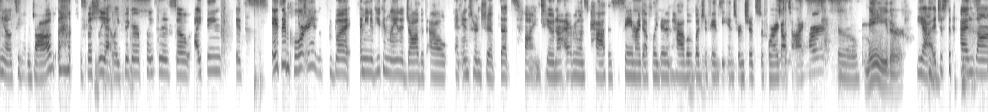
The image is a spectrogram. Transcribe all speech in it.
you know to get a job especially at like bigger places so i think it's it's important but i mean if you can land a job without an internship that's fine too. Not everyone's path is the same. I definitely didn't have a bunch of fancy internships before i got to iheart so Me either. yeah it just depends on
